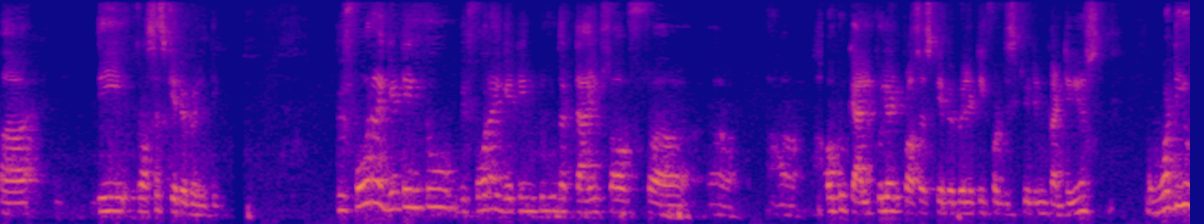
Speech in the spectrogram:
uh, the process capability. Before I get into before I get into the types of uh, uh, uh how to calculate process capability for discrete and continuous, what do you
